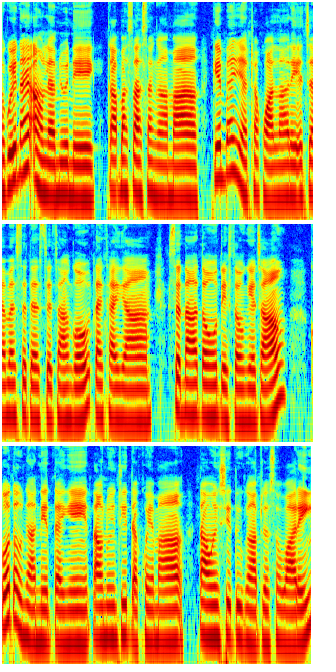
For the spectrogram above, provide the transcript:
မကွေးတိုင်းအောင်လံမြို့နယ်ကပ္ပစဆန်ကမှာကင်ပက်ရန်ထွက်ခွာလာတဲ့အကြမ်းဖက်စစ်တပ်စစ်ကြောင်းကိုတိုက်ခိုက်ရာစစ်သား3တေဆုံးခဲ့ကြောင်းကိုတုံညာနှင့်တရင်တောင်တွင်းကြီးတက်ခွဲမှာတာဝန်ရှိသူကပြောဆိုပါရယ်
